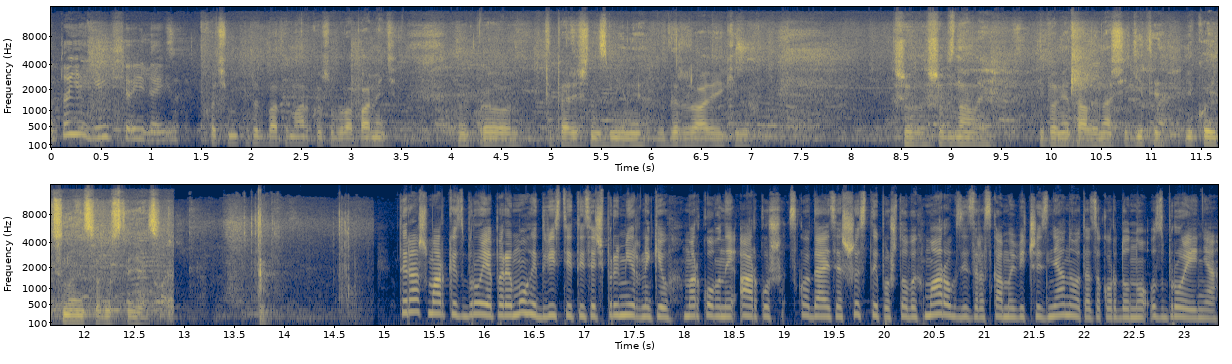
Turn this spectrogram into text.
Ото я їм все і даю. Хочемо придбати марку, щоб була пам'ять про теперішні зміни в державі, які щоб, щоб знали і пам'ятали наші діти, якою ціною це достається. Тираж марки Зброя перемоги 200 тисяч примірників. Маркований аркуш складається з шести поштових марок зі зразками вітчизняного та закордонного озброєння.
